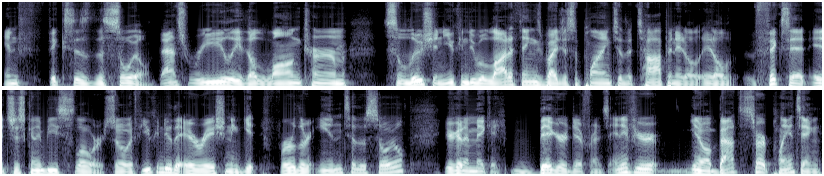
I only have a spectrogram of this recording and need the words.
and fixes the soil. That's really the long term solution. You can do a lot of things by just applying to the top and it'll it'll fix it. It's just going to be slower. So if you can do the aeration and get further into the soil, you're going to make a bigger difference. And if you're, you know, about to start planting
